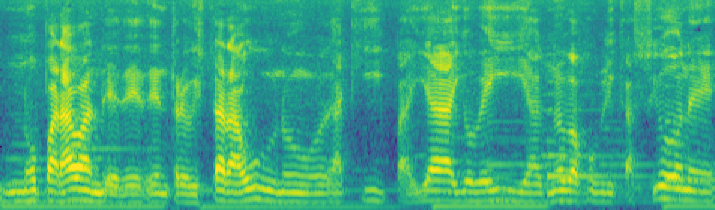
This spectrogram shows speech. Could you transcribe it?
No paraban de, entrevistar a uno, de aquí para allá, yo veía nuevas publicaciones,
